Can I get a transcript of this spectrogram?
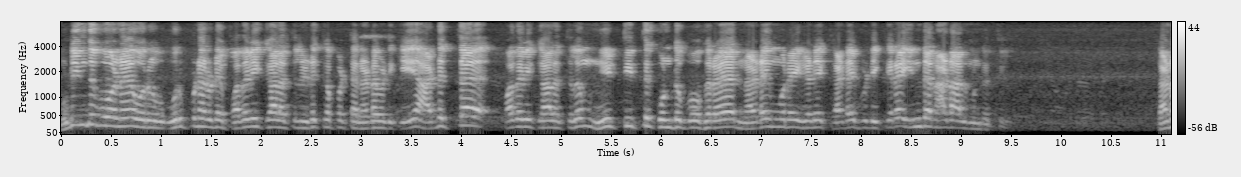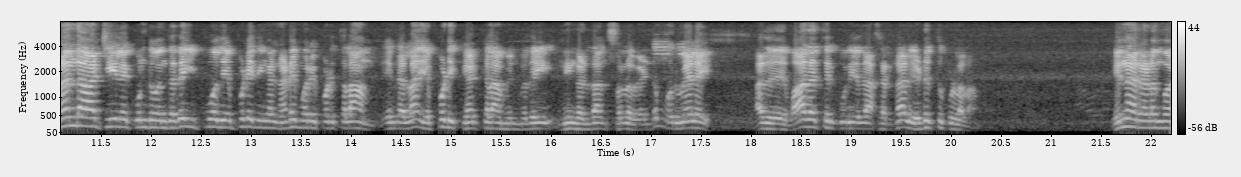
முடிந்து போன ஒரு உறுப்பினருடைய பதவி காலத்தில் எடுக்கப்பட்ட நடவடிக்கையை அடுத்த பதவி காலத்திலும் நீட்டித்து கொண்டு போகிற நடைமுறைகளை கடைபிடிக்கிற இந்த நாடாளுமன்றத்தில். கடந்த ஆட்சியிலே கொண்டு வந்ததை இப்போது எப்படி நீங்கள் நடைமுறைப்படுத்தலாம் என்றெல்லாம் எப்படி கேட்கலாம் என்பதை நீங்கள் தான் சொல்ல வேண்டும். ஒருவேளை அது வாதத்திற்குரியதாக இருந்தால் எடுத்துக்கொள்ளலாம் என்ன இளங்கோ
